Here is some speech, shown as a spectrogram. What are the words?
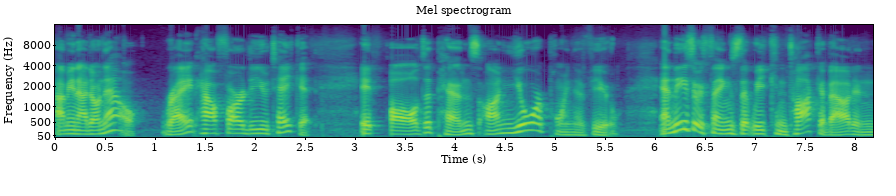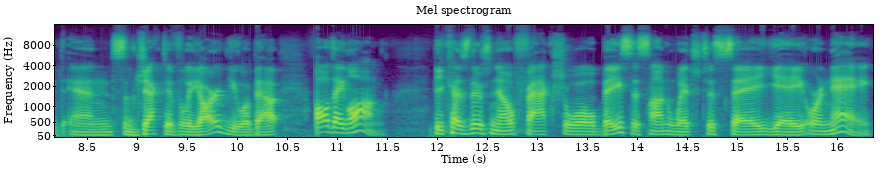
I mean, I don't know, right? How far do you take it? It all depends on your point of view. And these are things that we can talk about and, and subjectively argue about all day long because there's no factual basis on which to say yay or nay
